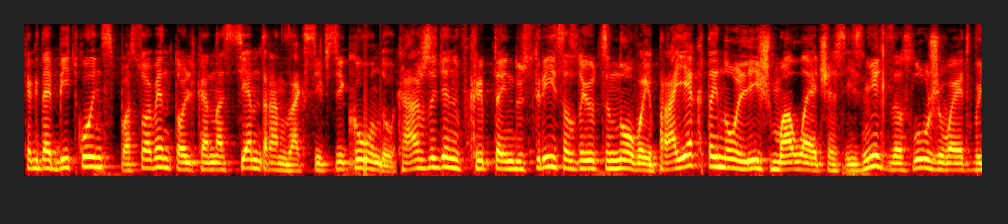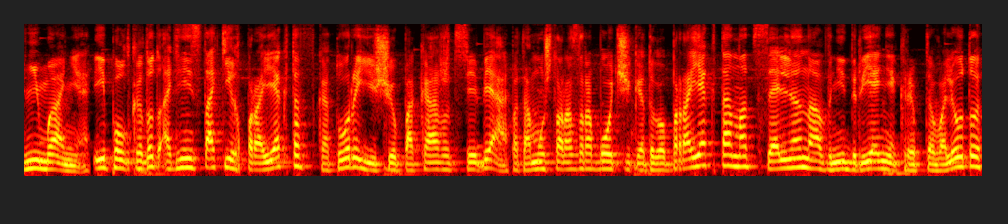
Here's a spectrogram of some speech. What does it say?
когда биткоин способен только на 7 транзакций в секунду. Каждый день в криптоиндустрии создаются новые проекты, но лишь малая часть из них заслуживает внимания. И Polkadot один из таких проектов, который еще покажет себя, потому что разработчик этого проекта нацелен на внедрение криптовалюты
